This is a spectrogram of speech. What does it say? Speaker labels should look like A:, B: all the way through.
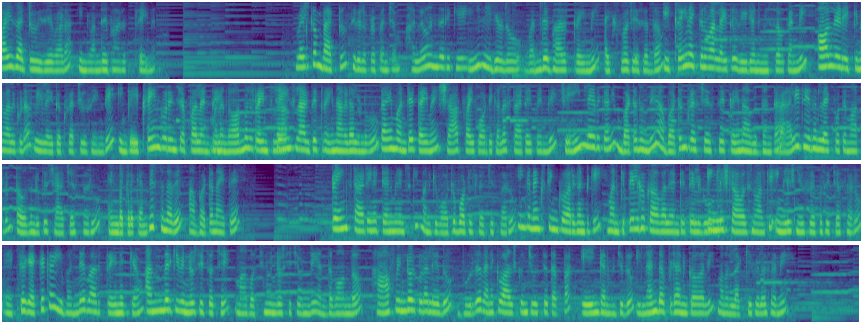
A: Vizag to Vijayawada in Vande Bharat train. Welcome back to Sirula Prapancham. Hello అందరికీ ఈ వీడియోలో Vande Bharat ట్రైన్ని explore చేసేద్దాం. ఈ ట్రైన్ ఎక్కిన వాళ్ళైతే వీడియోని మిస్ అవ్వకండి. ఆల్రెడీ ఎక్కిన వాళ్ళు కూడా వీలైతే ఒకసారి చూసేయండి. ఇంకా ఈ ట్రైన్ గురించి చెప్పాలంటే నార్మల్ ట్రైన్స్ చైన్స్ లాగితే ట్రైన్ ఆగడాలు ఉండవు. టైం అంటే టైమే. షార్ప్ ఫైవ్ ఫార్టీ కల్లా స్టార్ట్ అయిపోయింది. చైన్ లేదు కానీ బటన్ ఉంది. ఆ బటన్ ప్రెస్ చేస్తే ట్రైన్ ఆగుద్దంట. వ్యాలిడ్ రీజన్ లేకపోతే మాత్రం థౌసండ్ రూపీస్ ఛార్జ్ చేస్తారు. అండ్ అక్కడ కనిపిస్తున్నదే ఆ బటన్ అయితే ట్రైన్ స్టార్ట్ అయిన టెన్ మినిట్స్కి మనకి వాటర్ బాటిల్స్ తెచ్చిస్తారు ఇంకా నెక్స్ట్ ఇంకో అరగంటకి మనకి తెలుగు కావాలంటే తెలుగు ఇంగ్లీష్ కావాల్సిన వాళ్ళకి ఇంగ్లీష్ న్యూస్ పేపర్స్ ఇచ్చేస్తారు. ఎక్కక ఎక్కక ఈ వందే భారత్ ట్రైన్ ఎక్కాం. అందరికి విండో సీట్స్ వచ్చాయి. మాకు వచ్చిన విండో సీట్ చూడండి ఎంత బాగుందో. హాఫ్ విండోర్ కూడా లేదు. బుర్ర వెనక్కి వాల్చుకొని చూస్తే తప్ప ఏం కనిపించదు. ఇలాంటప్పుడే అనుకోవాలి మనం లక్కీ ఫెలోస్ అని.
